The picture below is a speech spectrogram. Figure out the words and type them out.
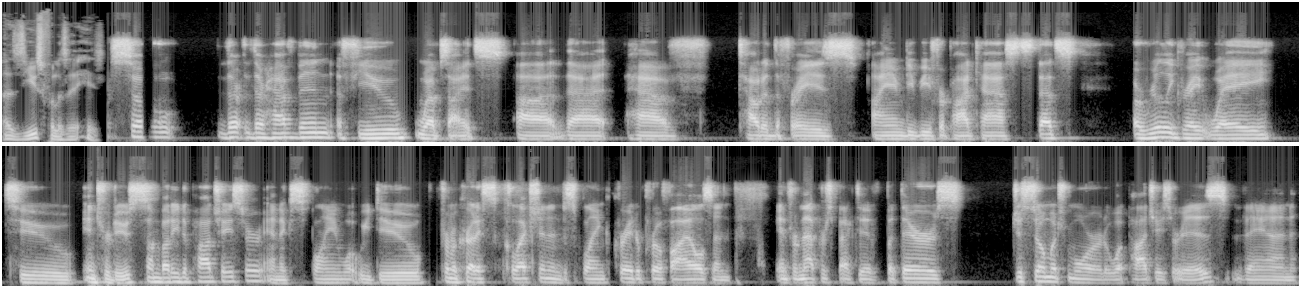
as useful as it is? So there, there have been a few websites uh, that have touted the phrase IMDb for podcasts. That's a really great way to introduce somebody to Podchaser and explain what we do from a credits collection and displaying creator profiles and and from that perspective. But there's just so much more to what Podchaser is than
